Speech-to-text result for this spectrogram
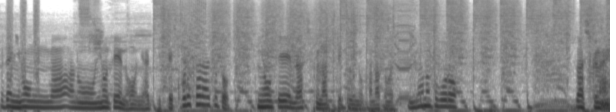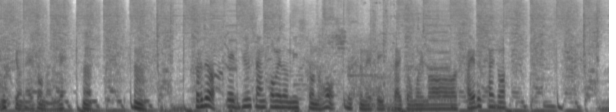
それで日本が、あの日本庭園の方に入ってきて、これからちょっと日本庭園らしくなってくるのかなと思います。今のところ、らしくないですよね。そうなんでね。うん。うん。それでは、え13個目のミッションの方、進めていきたいと思います。はい、よろしくお願いします。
